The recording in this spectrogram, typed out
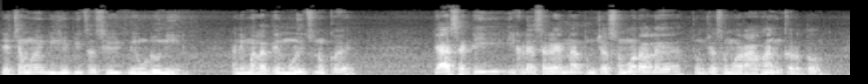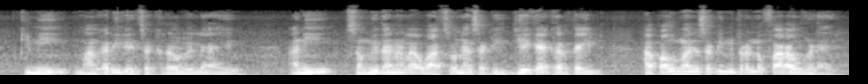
ज्याच्यामुळे बी जे पीचं सीट निवडून येईल. आणि मला ते मुळीच नको आहे त्यासाठी इकडे सगळ्यांना तुमच्यासमोर आलं आहे तुमच्यासमोर आव्हान आवाहन करतो की मी माघारी घ्यायचं ठरवलेलं आहे. आणि संविधानाला वाचवण्यासाठी जे काय करता येईल हा पाऊल माझ्यासाठी मित्रांनो फार अवघड आहे.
